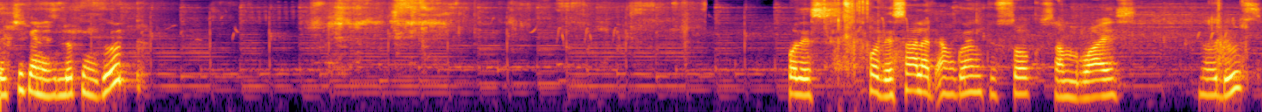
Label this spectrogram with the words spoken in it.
The chicken is looking good. For this for the salad, I'm going to soak some rice noodles.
